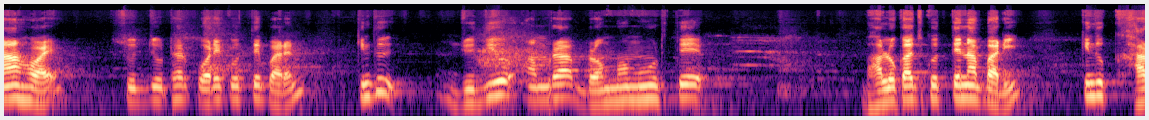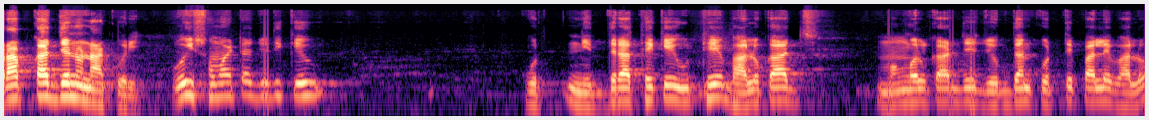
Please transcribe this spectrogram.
না হয়, সূর্য ওঠার পরে করতে পারেন। কিন্তু যদিও আমরা ব্রহ্ম মুহূর্তে ভালো কাজ করতে না পারি কিন্তু খারাপ কাজ যেন না করি। ওই সময়টা যদি কেউ নিদ্রা থেকে উঠে ভালো কাজ, মঙ্গল কার্যে যোগদান করতে পারলে ভালো।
